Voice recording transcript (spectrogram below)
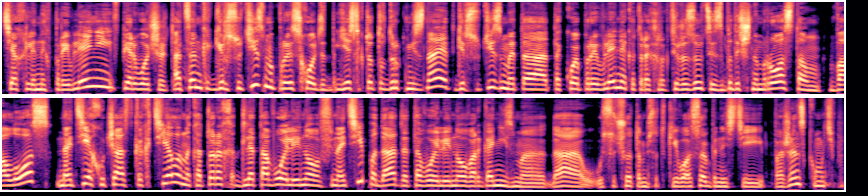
тех или иных проявлений. В первую очередь, оценка гирсутизма происходит. Если кто-то вдруг не знает, гирсутизм – это такое проявление, которое характеризуется избыточным ростом волос на тех участках тела, на которых для того или иного фенотипа, да, для того или иного организма, да, с учетом все-таки его особенностей по женскому, типа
